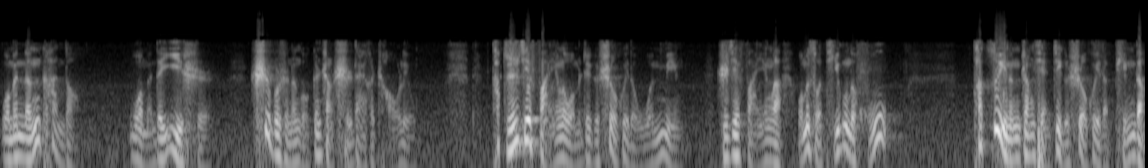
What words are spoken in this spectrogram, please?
我们能看到我们的意识是不是能够跟上时代和潮流？它直接反映了我们这个社会的文明，直接反映了我们所提供的服务。它最能彰显这个社会的平等、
